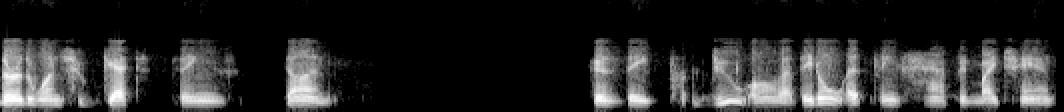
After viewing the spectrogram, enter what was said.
They're the ones who get things done because they do all that. They don't let things happen by chance.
